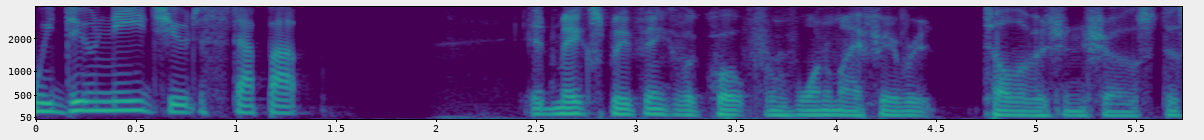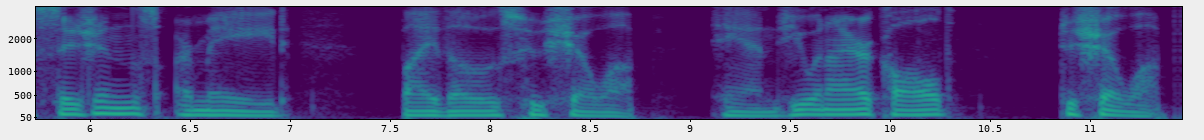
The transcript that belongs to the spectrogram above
we do need you to step up. It makes me think of a quote from one of my favorite television shows Decisions are made by those who show up. And you and I are called to show up.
